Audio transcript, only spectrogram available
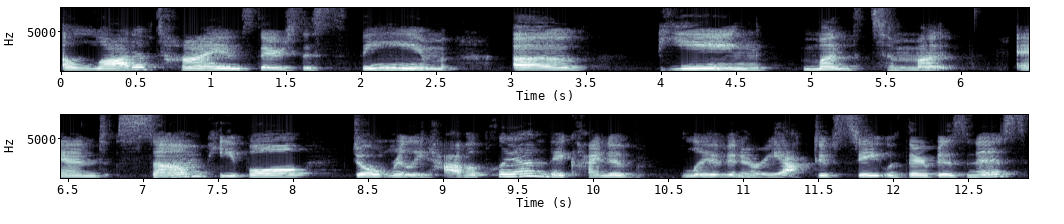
a lot of times there's this theme of being month to month. And some people don't really have a plan, they kind of live in a reactive state with their business.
